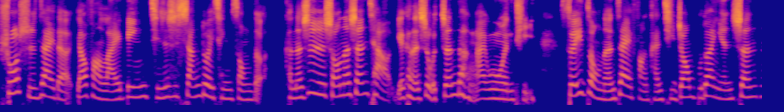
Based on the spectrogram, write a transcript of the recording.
说实在的，邀访来宾其实是相对轻松的，可能是熟能生巧，也可能是我真的很爱问问题，所以总能在访谈其中不断延伸，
